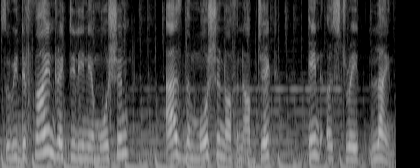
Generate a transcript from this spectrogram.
So we define rectilinear motion as the motion of an object in a straight line.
